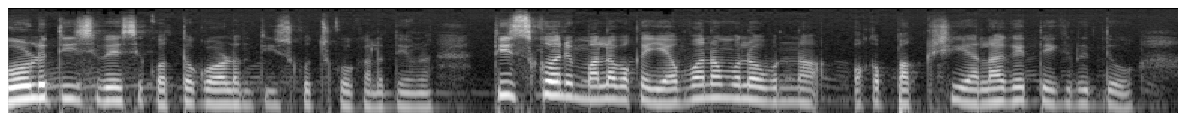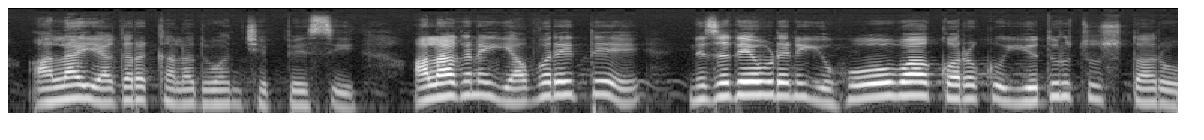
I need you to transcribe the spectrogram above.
గోళ్ళు తీసివేసి కొత్త గోళ్ళను తీసుకొచ్చుకోగలదు దేవుడు. తీసుకొని మళ్ళీ ఒక యవ్వనములో ఉన్న ఒక పక్షి ఎలాగైతే ఎగిరిద్దో అలా ఎగరకలదు అని చెప్పేసి అలాగనే ఎవరైతే నిజదేవుడని యహోవా కొరకు ఎదురు చూస్తారో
